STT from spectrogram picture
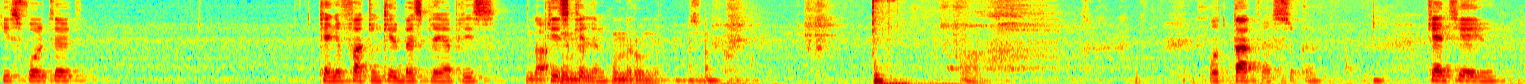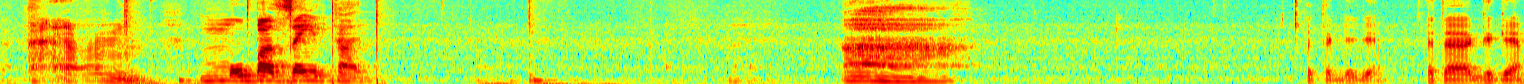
He's full tilt. Can you fucking kill best player, please? Да, Please умер, kill him. умер, умер. Всё. Вот так вот, сука. Can't hear you. MOBA Zayn time. Ah. Это GG. Это GG.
